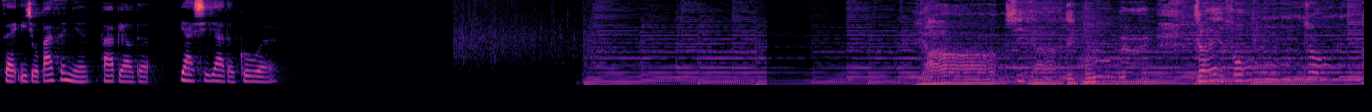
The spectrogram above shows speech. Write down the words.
在一九八三年发表的《亚细亚的孤儿》。亚细亚的孤儿在风中哭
